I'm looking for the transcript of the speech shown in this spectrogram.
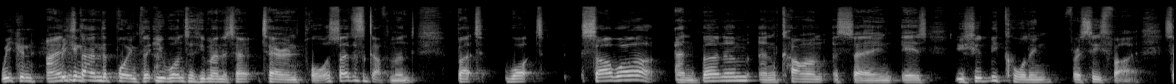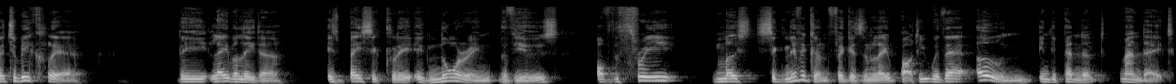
we can... I understand can... the point that you want a humanitarian pause, so does the government, but what Sarwar and Burnham and Khan are saying is you should be calling for a ceasefire. So to be clear, the Labour leader is basically ignoring the views of the three most significant figures in the Labour Party with their own independent mandate.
